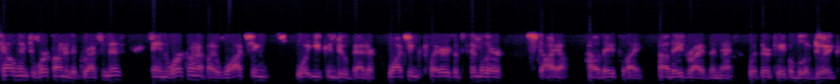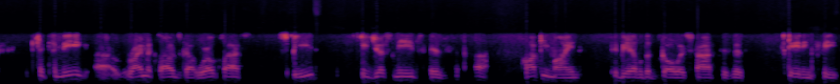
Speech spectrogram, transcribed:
tell him to work on his aggressiveness and work on it by watching what you can do better, watching players of similar style, how they play, how they drive the net, what they're capable of doing. To, to me, uh, Ryan McLeod's got world class speed. He just needs his uh, hockey mind to be able to go as fast as his skating feet.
